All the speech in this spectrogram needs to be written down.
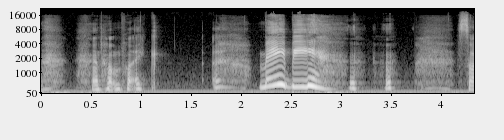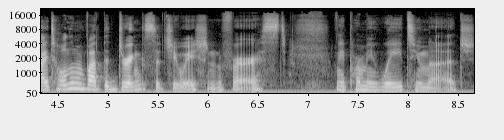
and I'm like, "Maybe." so I told him about the drink situation first. They pour me way too much.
